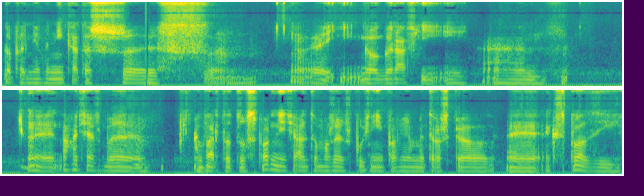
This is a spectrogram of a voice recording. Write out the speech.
to pewnie wynika też z geografii i no chociażby warto tu wspomnieć, ale to może już później powiemy troszkę o eksplozji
